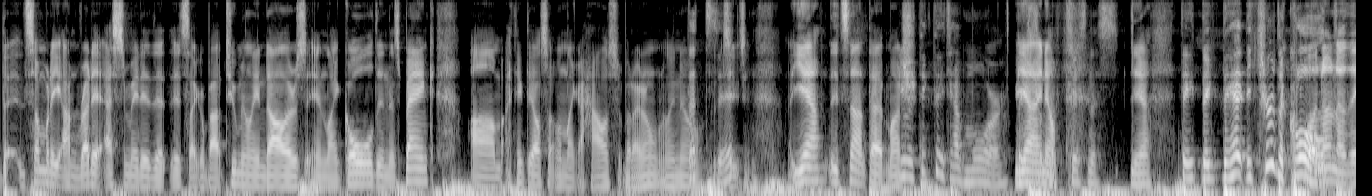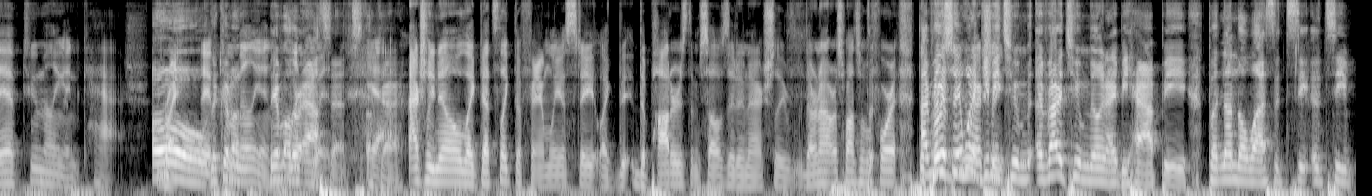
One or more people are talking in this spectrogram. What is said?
th- somebody on Reddit estimated that it's like about two million dollars in like gold in this bank. Um, I think they also own like a house, but I don't really know. That's It's- it? Yeah, it's not that much. You would think they'd have more. Yeah, I on know. their Business. Yeah. They they they, had, they cured the cold. Well, no, no. They have two million cash. Oh, They they, have could two million They have other liquid. assets. Yeah. Okay. Actually, no. Like that's like the family estate. Like the, the Potters themselves didn't actually. They're not responsible for it. The I mean, if they who would have given actually, me two, if I had two million, I'd be happy. But nonetheless, it see, it see,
